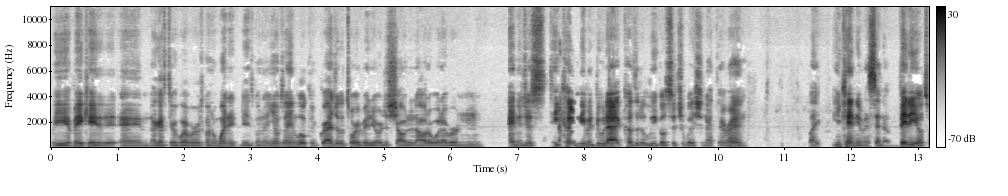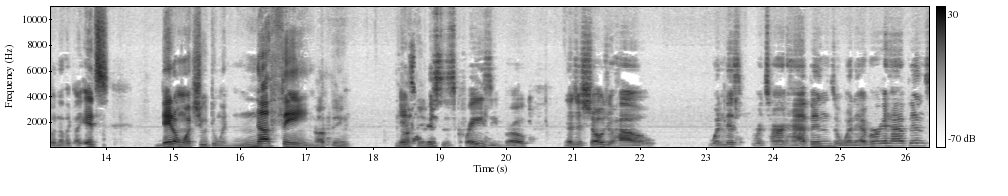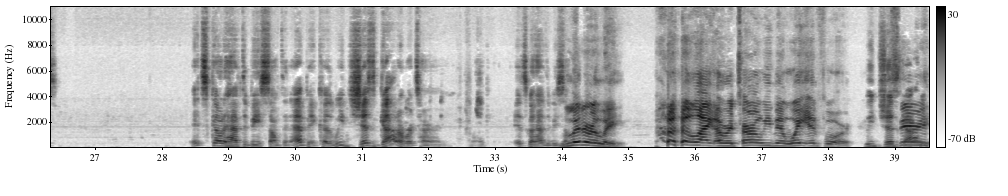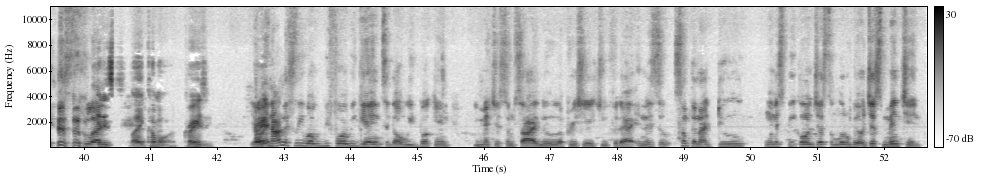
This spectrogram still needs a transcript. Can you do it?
But he had vacated it, and I guess there whoever is going to win it is going to you know what I'm saying a little congratulatory video or just shout it out or whatever. Mhm. And it just he couldn't even do that because of the legal situation that they're in. Like you can't even send a video to another like it's they don't want you doing nothing. Nothing. Nothing. this is crazy, bro. That just shows you how when this return happens or whenever it happens, it's gonna have to be something epic because we just got a return. Like it's gonna have to be something Literally, like a return we've been waiting for. We just got it. Like It is like come on, crazy. Yo, and honestly, well, before we get into the we booking, you mentioned some side news. Appreciate you for that. And this is something I do want to speak on just a little bit, or just mention.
